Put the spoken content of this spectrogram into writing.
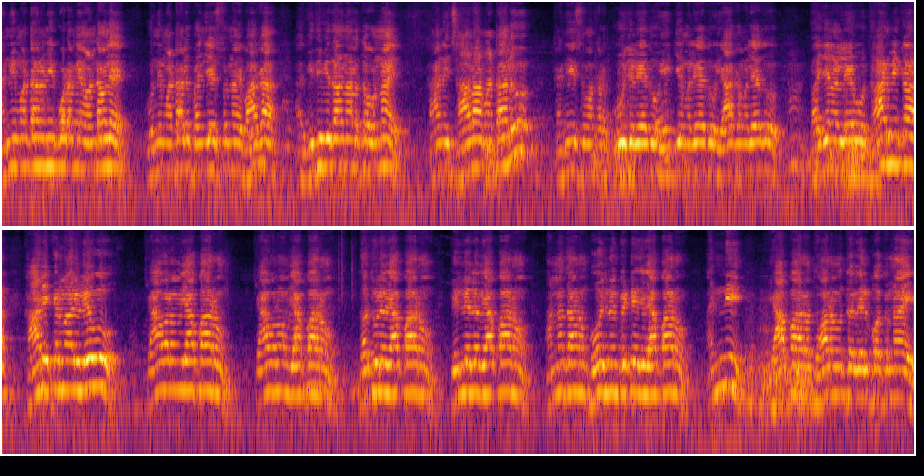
అన్ని మఠాలని కూడా మేము అండవలే కొన్ని మఠాలు పనిచేస్తున్నాయి. బాగా విధి విధానాలతో ఉన్నాయి. కానీ చాలా మఠాలు కనీసం అక్కడ పూజ లేదు యజ్ఞం లేదు యాగం లేదు భజన లేవు ధార్మిక కార్యక్రమాలు లేవు. కేవలం వ్యాపారం కేవలం వ్యాపారం. గదుల వ్యాపారం పెళ్ళిళ్ళ వ్యాపారం అన్నదానం భోజనం పెట్టేది వ్యాపారం. అన్ని వ్యాపార ధోరణితో వెళ్ళిపోతున్నాయి.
